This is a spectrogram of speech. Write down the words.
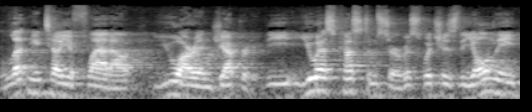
let me tell you flat out, you are in jeopardy. The U.S. Customs Service, which is the only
